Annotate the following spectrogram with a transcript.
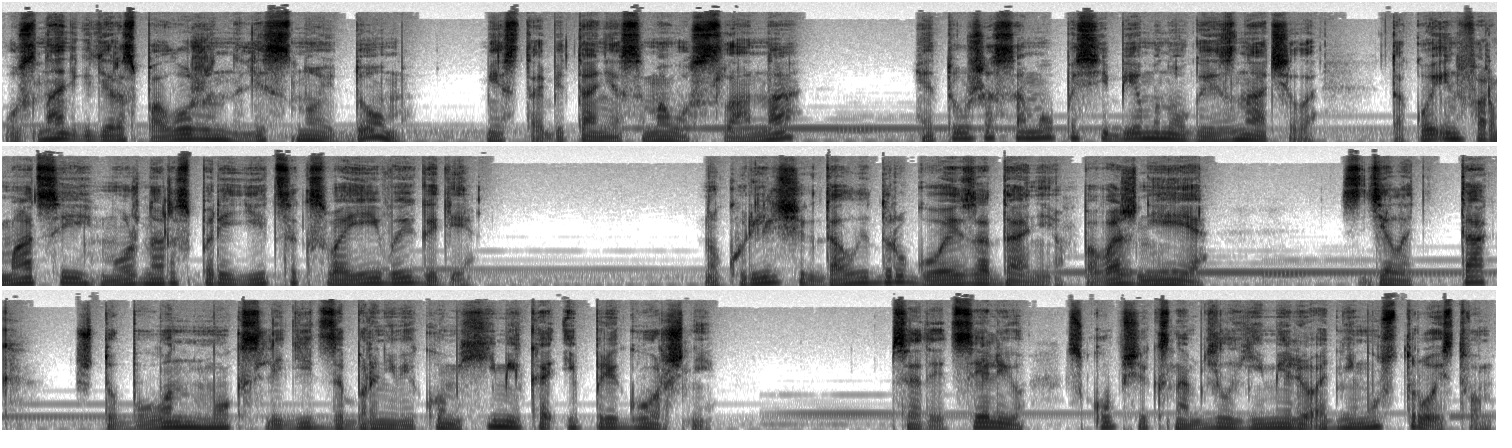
Узнать, где расположен лесной дом, место обитания самого слона, это уже само по себе многое значило. Такой информацией можно распорядиться к своей выгоде. Но курильщик дал и другое задание, поважнее. Сделать так, чтобы он мог следить за броневиком химика и пригоршни. С этой целью скупщик снабдил Емелю одним устройством,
